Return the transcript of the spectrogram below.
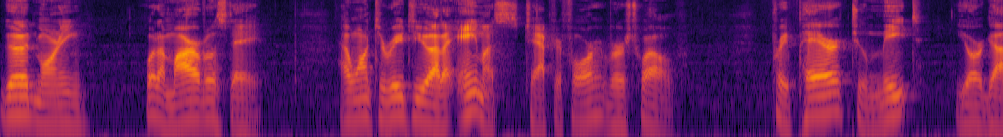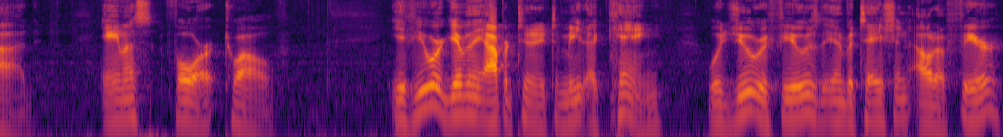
Good morning. What a marvelous day. I want to read to you out of Amos chapter 4, verse 12. Prepare to meet your God. Amos 4:12. If you were given the opportunity to meet a king, would you refuse the invitation out of fear?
